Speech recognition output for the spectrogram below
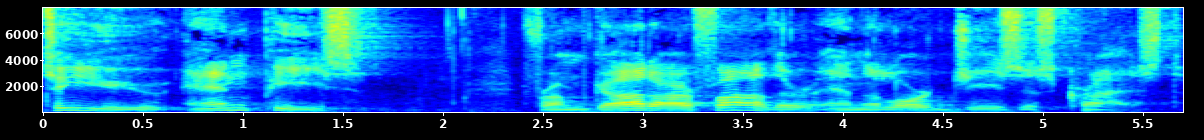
to you and peace from God our Father and the Lord Jesus Christ.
